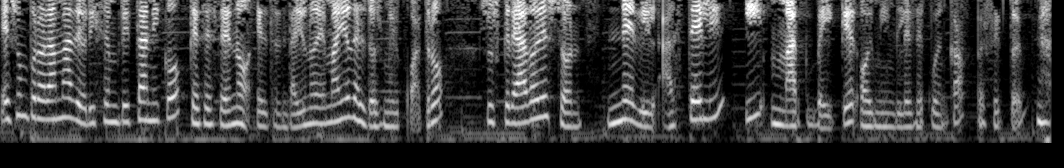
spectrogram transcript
es un programa de origen británico que se estrenó el 31 de mayo del 2004. Sus creadores son Neville Astelli y Mark Baker, hoy mi inglés de Cuenca, perfecto. ¿eh?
